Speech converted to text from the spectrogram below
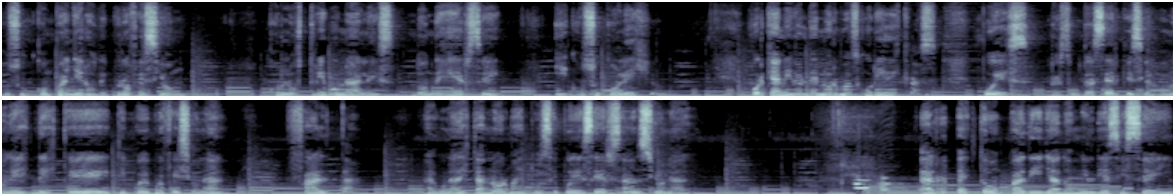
con sus compañeros de profesión, con los tribunales donde ejerce y con su colegio. Porque a nivel de normas jurídicas, pues resulta ser que si alguno de, este tipo de profesional falta alguna de estas normas, entonces puede ser sancionado. Al respecto, Padilla 2016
